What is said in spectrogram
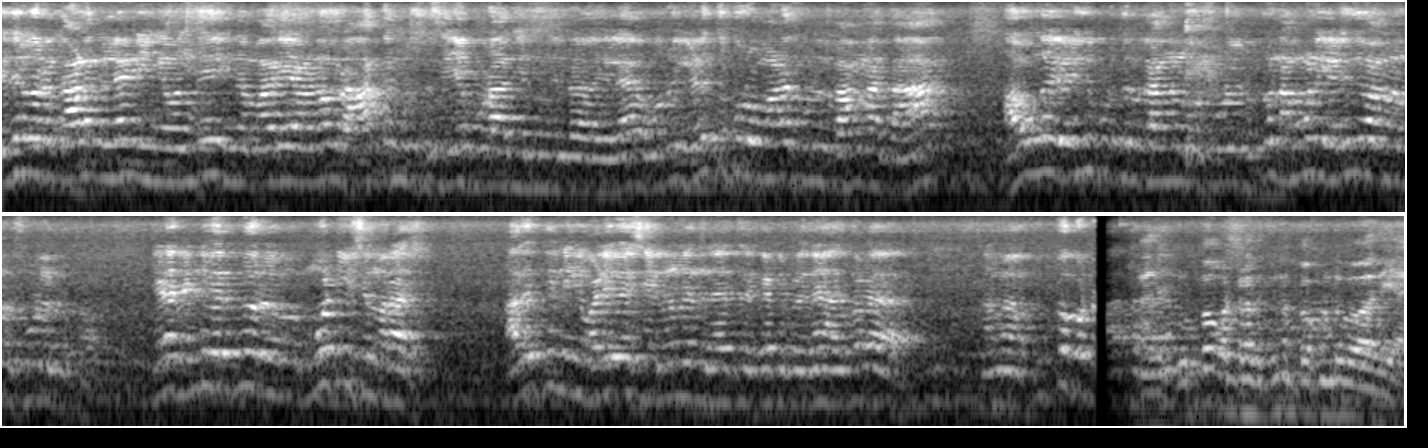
எதிர்வர காலங்களில் நீங்கள் வந்து இந்த மாதிரியான ஒரு ஆக்கிரமிப்பு செய்யக்கூடாது என்கின்ற வகையில் ஒரு எழுத்துப்பூர்வமான சூழல் வாங்கினா தான் அவங்க எழுதி கொடுத்துருக்காங்கன்னு ஒரு சூழல் இருக்கும் நம்மளும் எழுதி வாங்கின ஒரு சூழல் இருக்கும். ஏன்னா ரெண்டு பேருக்குமே ஒரு மோட்டிவேஷன் வராது. அதுக்கு நீங்கள் வழிவகை செய்யணும்னு இந்த நேரத்தில் கேட்டுக்கொள்கிறேன். அது போல நம்ம குப்பை அது கொட்ட குப்பை கொட்டுறதுக்குன்னு இப்போ கொண்டு போகாதியா?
